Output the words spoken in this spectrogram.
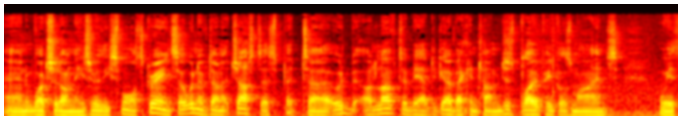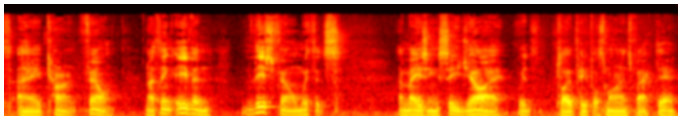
and watch it on these really small screens. So I wouldn't have done it justice, but uh, it would, I'd love to be able to go back in time and just blow people's minds with a current film. And I think even this film, with its amazing CGI, would blow people's minds back then.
